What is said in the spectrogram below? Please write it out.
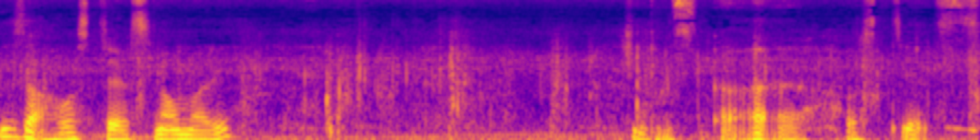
These are hostels normally. These are hostels.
